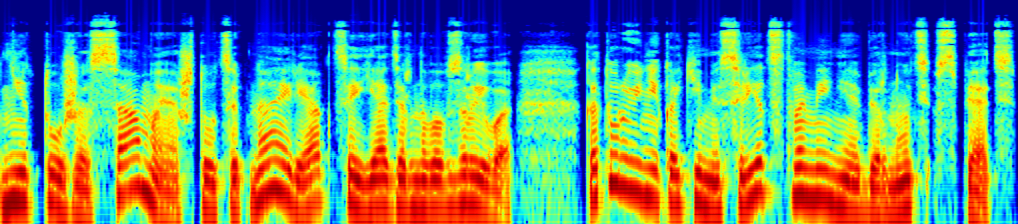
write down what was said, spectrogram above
не то же самое, что цепная реакция ядерного взрыва, которую никакими средствами не обернуть вспять.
